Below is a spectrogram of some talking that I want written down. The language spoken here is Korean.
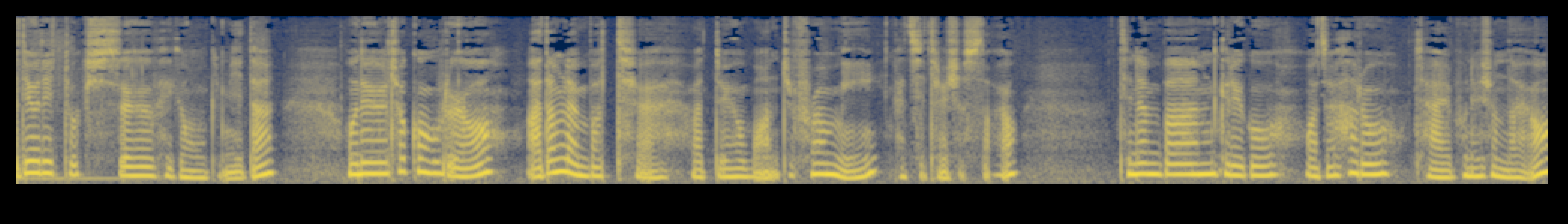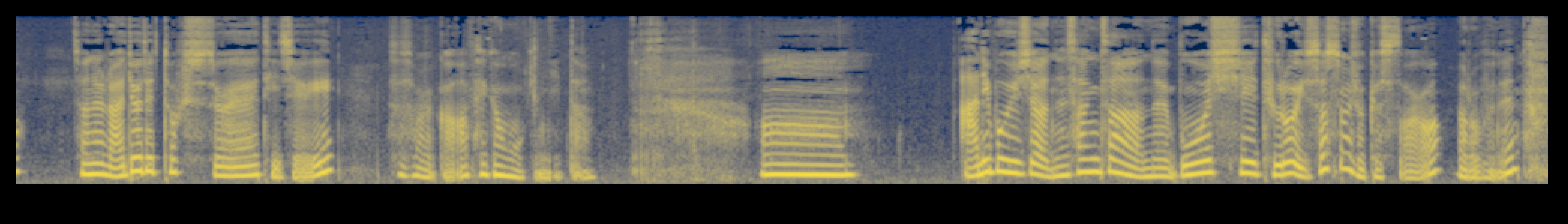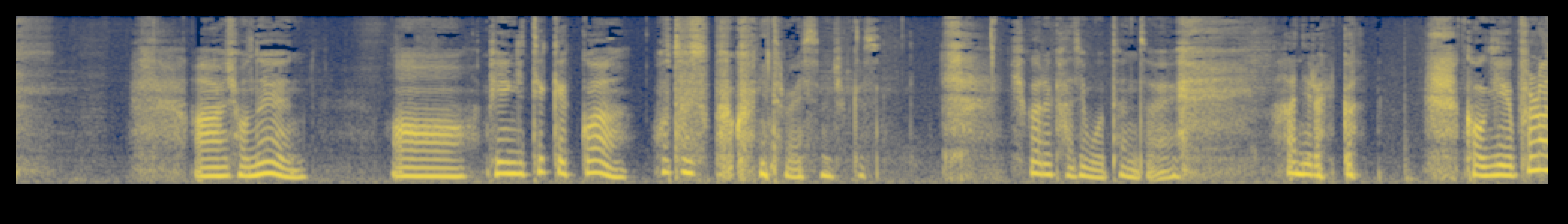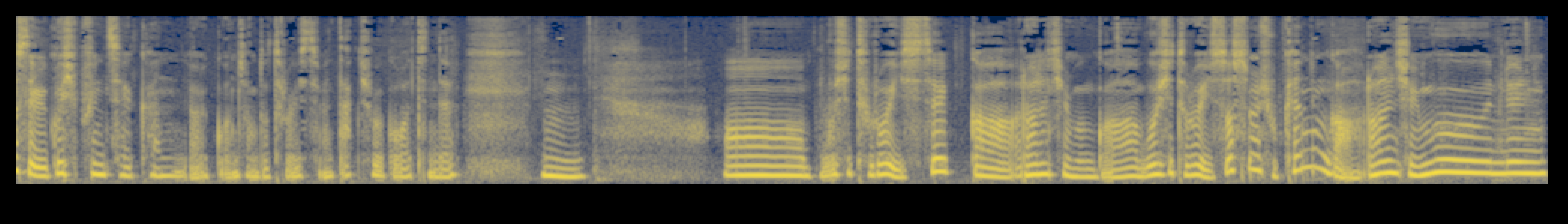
라디오 디톡스 백영옥입니다. 오늘 첫 곡으로요. 아담 램버트 What Do You Want From Me 같이 들으셨어요. 지난 밤 그리고 어제 하루 잘 보내셨나요? 저는 라디오 디톡스의 DJ 소설가 백영옥입니다. 어, 안이 보이지 않는 상자 안에 무엇이 들어 있었으면 좋겠어요, 여러분은? 아, 저는 어, 비행기 티켓과 호텔 숙박권이 들어있으면 좋겠습니다. 휴가를 가지 못한 자의 한이랄까. 거기에 플러스 읽고 싶은 책 한 10권 정도 들어있으면 딱 좋을 것 같은데. 음. 어, 무엇이 들어있을까라는 질문과 무엇이 들어있었으면 좋겠는가라는 질문은,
